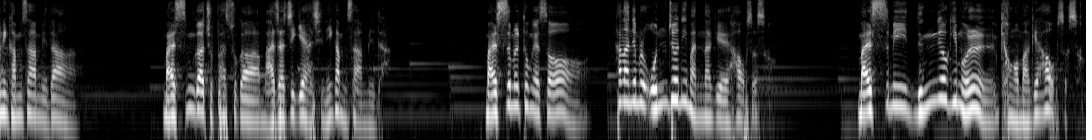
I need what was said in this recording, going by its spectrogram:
하나님 감사합니다. 말씀과 주파수가 맞아지게 하시니 감사합니다. 말씀을 통해서 하나님을 온전히 만나게 하옵소서. 말씀이 능력임을 경험하게 하옵소서.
